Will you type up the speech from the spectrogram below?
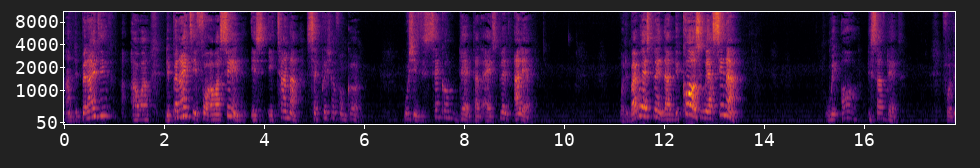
And the penalty, our the penalty for our sin is eternal separation from God, which is the second death that I explained earlier. But the Bible explained that because we are sinner, we all deserve death. For the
